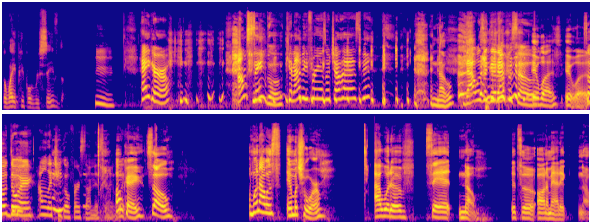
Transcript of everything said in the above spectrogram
the way people received them. Hmm. Hey, girl. I'm single. Can I be friends with your husband? No, That was a good episode. it was. It was. So, Dor, I'm gonna let you go first on this one. What- Okay, so when I was immature, I would have said no. It's a automatic no.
